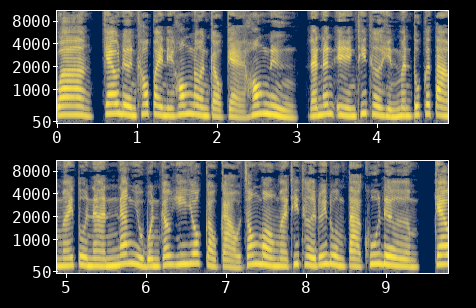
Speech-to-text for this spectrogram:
กว้าง แก้วเดินเข้าไปในห้องนอนเก่าแก่ห้องหนึ่ง และนั่นเองที่เธอเห็นมันตุ๊กตาไม้ตัวนั้น นั่งอยู่บนเก้าอี้โยกเก่าๆจ้องมองมาที่เธอด้วยดวงตาคู่เดิม แก้ว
